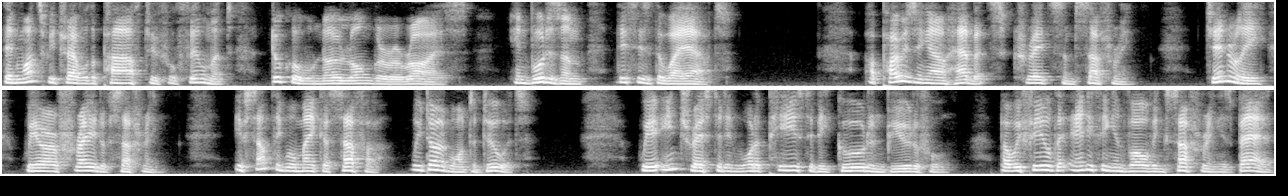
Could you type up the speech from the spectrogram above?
Then, once we travel the path to fulfillment, dukkha will no longer arise. In Buddhism, this is the way out. Opposing our habits creates some suffering. Generally, we are afraid of suffering. If something will make us suffer, we don't want to do it. We are interested in what appears to be good and beautiful, but we feel that anything involving suffering is bad.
